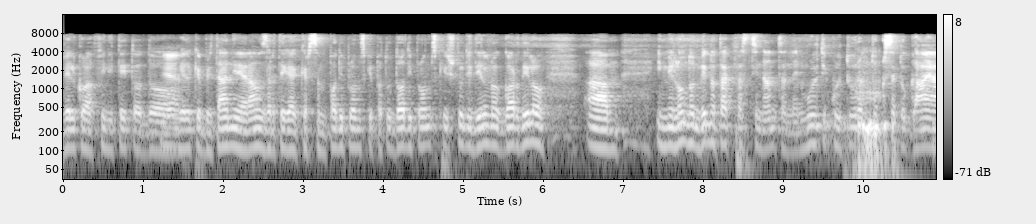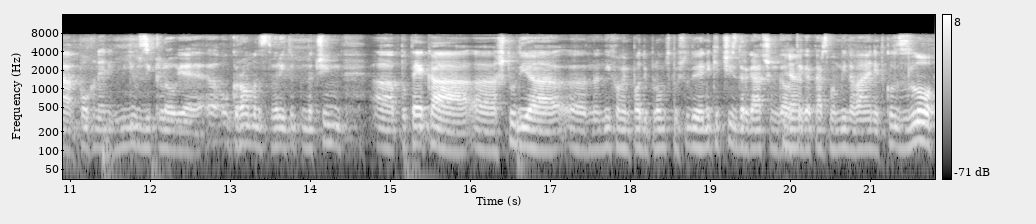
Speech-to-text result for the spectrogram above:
veliko afiniteto do Ja. yeah. Velike Britanije, ravno zaradi tega, ker sem podiplomski, pa tudi dodiplomski študij delno gor delal. In mi je London vedno tako fascinanten, ne? multikulturen, to, kar se dogaja, pohne enih muziklov je, uh, ogromen stvari, tudi način uh, poteka uh, študija na njihovem podiplomskem študiju je nekaj čist drugačnega od Ja. tega, kar smo mi navajeni, tako zelo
